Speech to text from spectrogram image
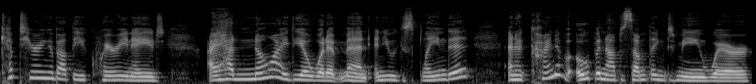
kept hearing about the Aquarian age. I had no idea what it meant. And you explained it. And it kind of opened up something to me where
